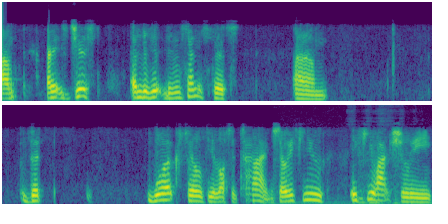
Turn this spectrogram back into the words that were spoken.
Um, and it's just, and there's a, there's a sense that um, that work fills the allotted time. So if you if you actually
